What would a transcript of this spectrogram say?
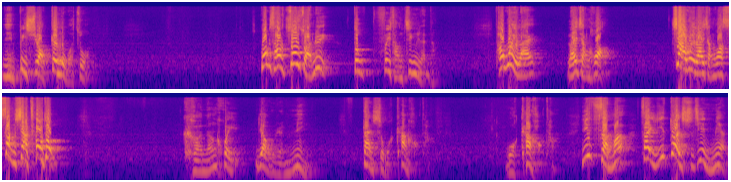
你必须要跟着我做？光它的周转率都非常惊人的，它未来来讲的话，价位来讲的话，上下跳动可能会要人命，但是我看好它，我看好它。你怎么在一段时间里面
